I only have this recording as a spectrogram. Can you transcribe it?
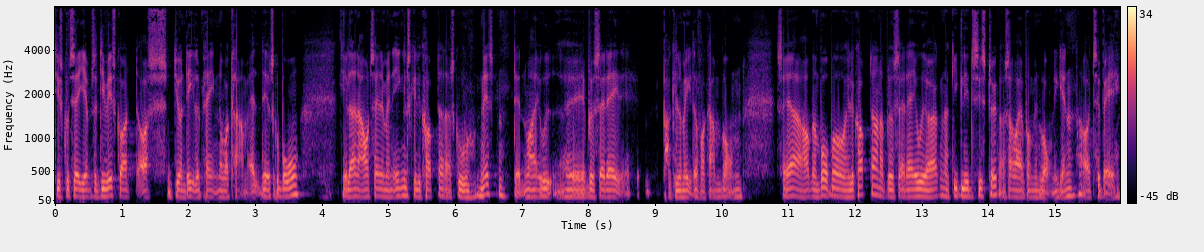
De skulle til at hjem, så de vidste godt også, de var en del af planen og var klar med alt det, jeg skulle bruge. De havde lavet en aftale med en engelsk helikopter, der skulle næsten den vej ud. Jeg blev sat af et par kilometer fra kampvognen. Så jeg hoppede ombord på helikopteren og blev sat af ud i ørkenen og gik lidt det sidste stykke, og så var jeg på min vogn igen og tilbage.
